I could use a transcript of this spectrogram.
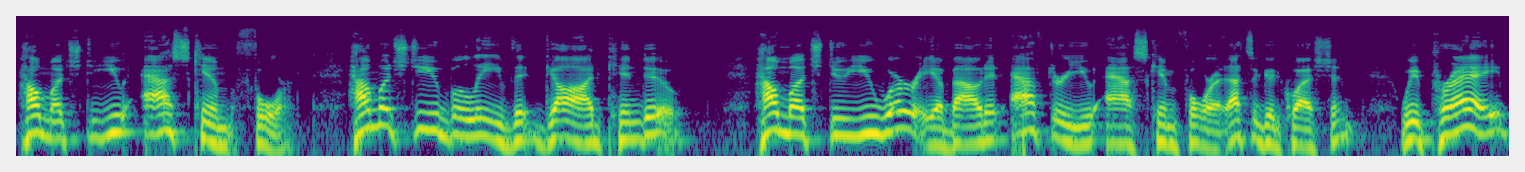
How much do you ask Him for? How much do you believe that God can do? How much do you worry about it after you ask Him for it? That's a good question. We pray,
